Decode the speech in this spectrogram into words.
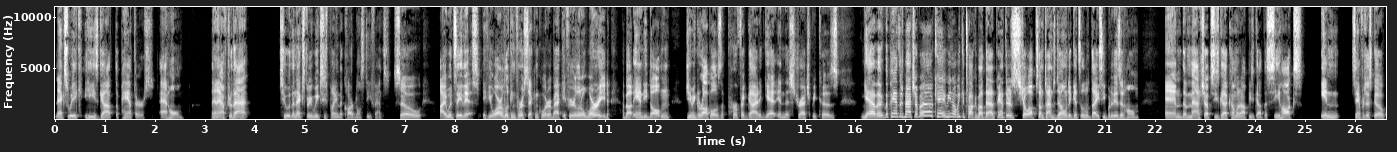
next week he's got the Panthers at home. Then after that, two of the next three weeks he's playing the Cardinals defense. So I would say this: if you are looking for a second quarterback, if you're a little worried about Andy Dalton, Jimmy Garoppolo is the perfect guy to get in this stretch because. Yeah, the, the Panthers matchup. uh, Okay, you know, we could talk about that. Panthers show up, sometimes don't. It gets a little dicey, but it is at home. And the matchups he's got coming up, he's got the Seahawks in San Francisco,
